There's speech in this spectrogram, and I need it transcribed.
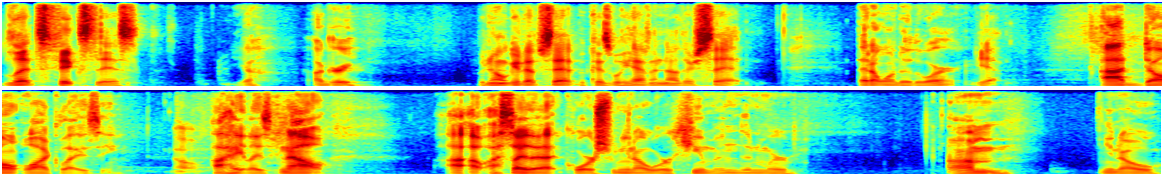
let's fix this. Yeah, I agree. But don't get upset because we have another set. They don't want to do the work. Yeah. I don't like lazy. No. I hate lazy. Now, I, I say that, of course, you know, we're humans and we're, I'm, you know,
